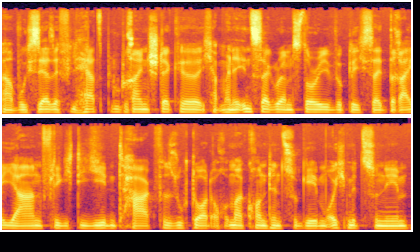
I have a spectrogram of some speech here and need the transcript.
äh, wo ich sehr, sehr viel Herzblut reinstecke. Ich habe meine Instagram-Story wirklich seit drei Jahren, pflege ich die jeden Tag, versuche dort auch immer Content zu geben, euch mitzunehmen,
